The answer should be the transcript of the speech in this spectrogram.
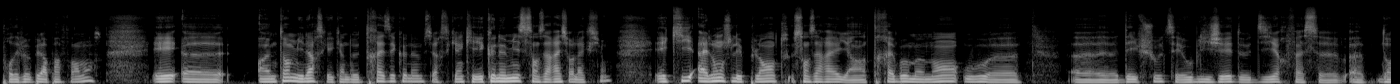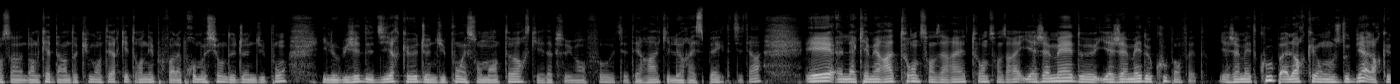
pour développer leur performance. Et euh, en même temps, Miller, c'est quelqu'un de très économe, c'est-à-dire c'est quelqu'un qui économise sans arrêt sur l'action et qui allonge les plans sans arrêt. Il y a un très beau moment où euh, Dave Schultz est obligé de dire, face, euh, dans, dans le cadre d'un documentaire qui est tourné pour faire la promotion de John Dupont, il est obligé de dire que John Dupont est son mentor, ce qui est absolument faux, etc., qu'il le respecte, etc. Et la caméra tourne sans arrêt, tourne sans arrêt. Il n'y a, jamais de- il y a jamais de coupe, en fait. Il n'y a jamais de coupe, alors qu'on se doute bien, alors que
